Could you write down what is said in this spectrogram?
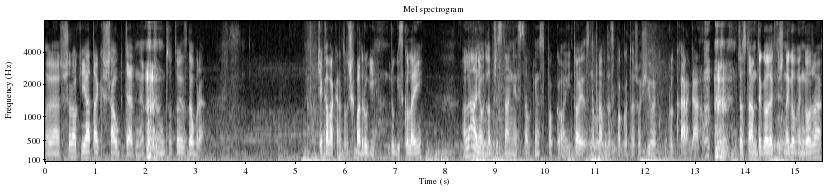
E, szeroki atak, szał bitewny. to, to jest dobre. Ciekawa karta, to chyba drugi, drugi z kolei. Ale anioł dla przystani jest całkiem spoko i to jest naprawdę spoko też osiłek Urkarga. Dostałem tego elektrycznego węgorza,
